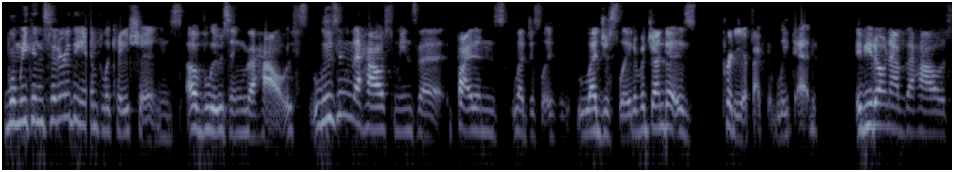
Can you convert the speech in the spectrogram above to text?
when we consider the implications of losing the House, losing the House means that Biden's legislative legislative agenda is pretty effectively dead. If you don't have the House,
